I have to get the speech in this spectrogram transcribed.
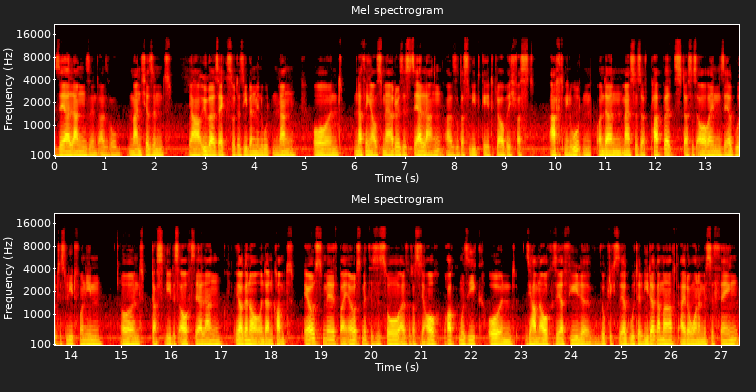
sehr lang sind. Also manche sind ja über sechs oder sieben Minuten lang und Nothing Else Matters ist sehr lang. Also das Lied geht, glaube ich, fast acht Minuten. Und dann Masters of Puppets, das ist auch ein sehr gutes Lied von ihnen. Und das Lied ist auch sehr lang. Ja, genau. Und dann kommt Aerosmith. Bei Aerosmith ist es so, also das ist ja auch Rockmusik. Und sie haben auch sehr viele wirklich sehr gute Lieder gemacht. I Don't Wanna Miss a Thing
